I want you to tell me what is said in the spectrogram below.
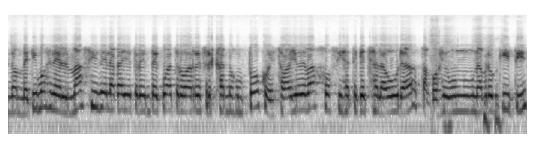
nos metimos en el Masi de la calle 34 a refrescarnos un poco. Estaba yo debajo, fíjate que echa la ura, para coger una bronquitis,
